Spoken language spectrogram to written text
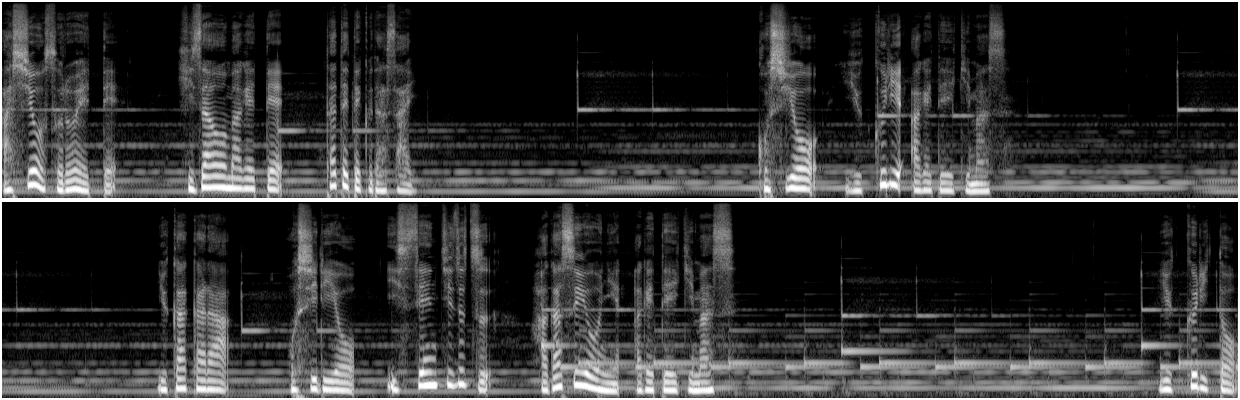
足を揃えて膝を曲げて立ててください。腰をゆっくり上げていきます。床からお尻を1センチずつ剥がすように上げていきます。ゆっくりと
